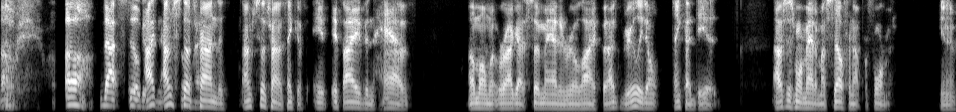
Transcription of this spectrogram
Okay. Oh, that's still I, so still mad. trying to. I'm still trying to think of if, if I even have a moment where I got so mad in real life, but I really don't think I did. I was just more mad at myself for not performing. You know.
